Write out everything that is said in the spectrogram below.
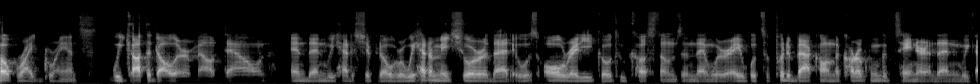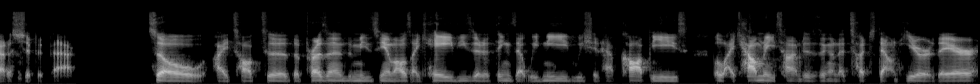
help write grants. We got the dollar amount down and then we had to ship it over. We had to make sure that it was all ready to go through customs and then we were able to put it back on the cargo container and then we got to ship it back. So I talked to the president of the museum. I was like, hey, these are the things that we need. We should have copies. But like how many times is it gonna touch down here or there?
